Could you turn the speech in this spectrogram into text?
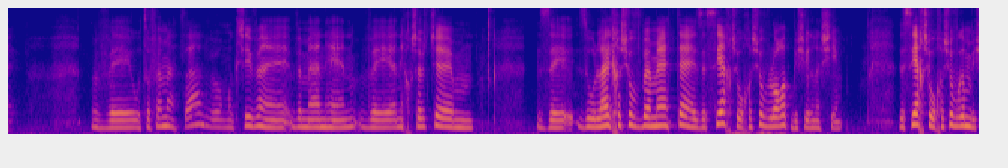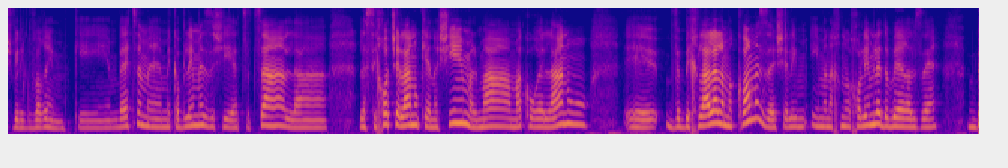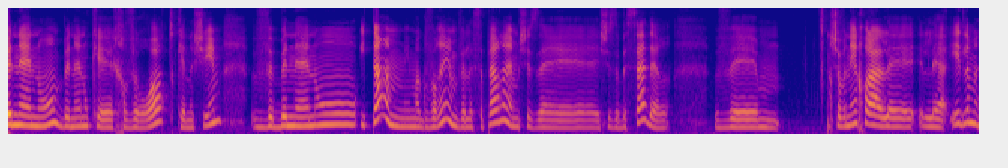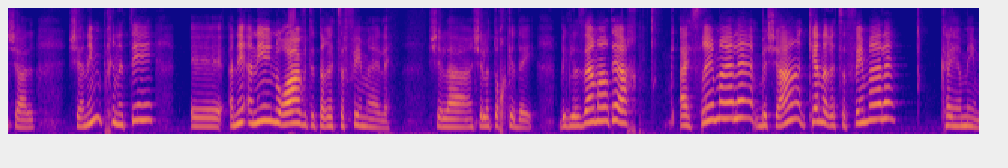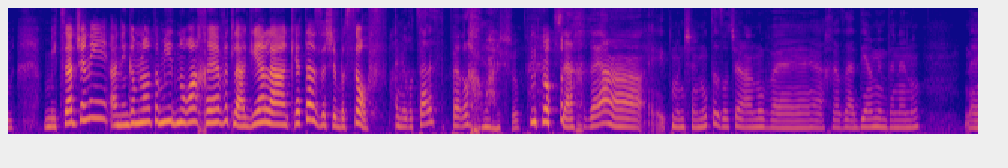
והוא צופה מהצד, והוא מקשיב אה, ומהנהן, ואני חושבת שזה זה אולי חשוב באמת, אה, זה שיח שהוא חשוב לא רק בשביל נשים. זה שיח שהוא חשוב גם בשביל גברים, כי הם בעצם מקבלים איזושהי הצצה לשיחות שלנו כנשים, על מה, מה קורה לנו, אה, ובכלל על המקום הזה של אם, אם אנחנו יכולים לדבר על זה בינינו, בינינו כחברות, כנשים, ובינינו איתם, עם הגברים, ולספר להם שזה, שזה בסדר. ועכשיו, אני יכולה להעיד למשל, שאני מבחינתי, אה, אני, אני נורא אוהבת את הרצפים האלה של, ה, של התוך כדי. בגלל זה אמרתי לך, ה-20 האלה בשעה, כן, הרצפים האלה, קיימים. מצד שני, אני גם לא תמיד נורא חייבת להגיע לקטע הזה שבסוף. אני רוצה לספר לך משהו, שאחרי ההתמנשנות הזאת שלנו, ואחרי זה הדיאמים בינינו, אה,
